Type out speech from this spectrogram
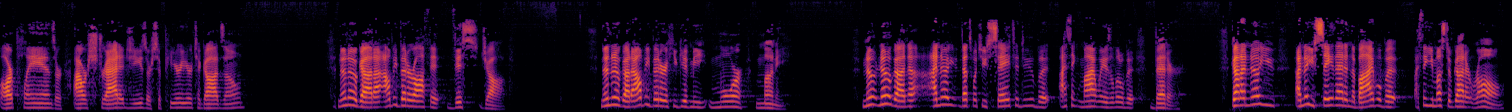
our plans or our strategies are superior to God's own? No, no, God, I'll be better off at this job. No, no, God, I'll be better if you give me more money. No, no, God, I know that's what you say to do, but I think my way is a little bit better. God, I know you I know you say that in the Bible, but I think you must have got it wrong.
